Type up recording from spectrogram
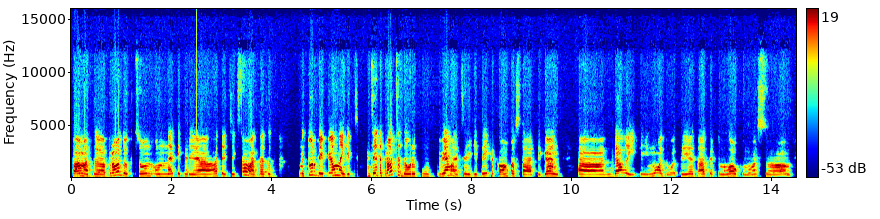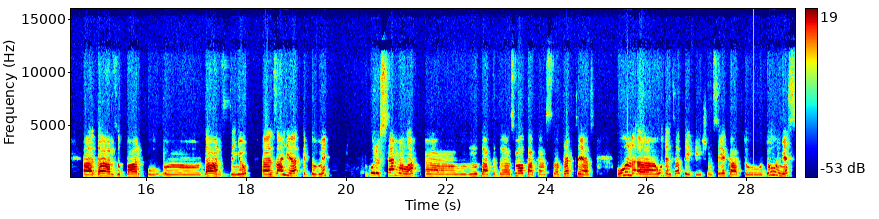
pamata produkts un, un netika arī attiecīgi savākt. Tātad, nu, tur bija pilnīgi cita procedūra. Vienlaicīgi tika kompostēti gan uh, dalīti, nodoti atkrituma laukumos, uh, dārzu parku, uh, dārziņu zaļie atkritumi, kurus samala nu, smalkākās frakcijās, un ūdens attīrīšanas iekārtu dūņas,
